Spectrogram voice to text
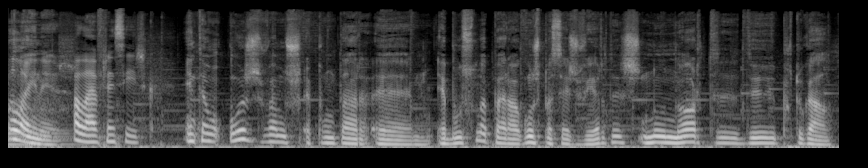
Olá Inês. Olá Francisco. Então, hoje vamos apontar uh, a bússola para alguns passeios verdes no norte de Portugal.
